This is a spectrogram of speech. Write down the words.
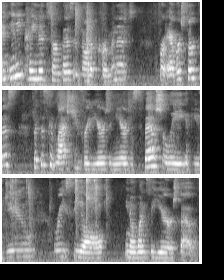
And any painted surface is not a permanent forever surface. But this could last you for years and years, especially if you do reseal, you know, once a year or so.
